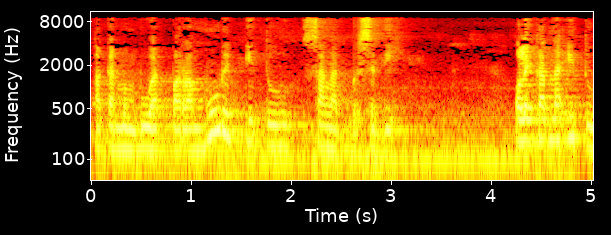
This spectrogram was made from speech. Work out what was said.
akan membuat para murid itu sangat bersedih. Oleh karena itu,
